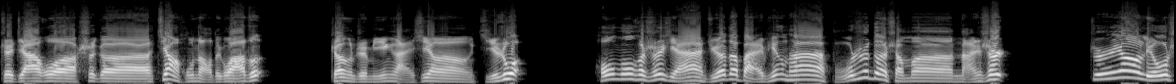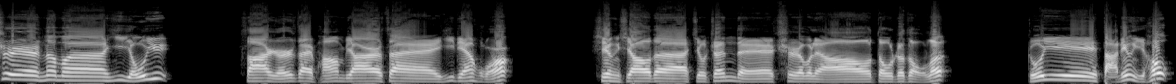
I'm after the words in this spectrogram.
这家伙是个浆糊脑袋瓜子，政治敏感性极弱。洪公和石显觉得摆平他不是个什么难事儿。只要刘氏那么一犹豫，仨人在旁边再一点火，姓肖的就真得吃不了兜着走了。主意打定以后，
